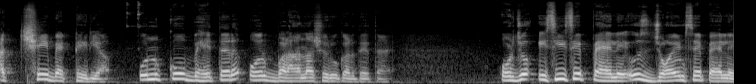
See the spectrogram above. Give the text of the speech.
अच्छे बैक्टीरिया उनको बेहतर और बढ़ाना शुरू कर देता है। और जो इसी से पहले, उस जॉइंट से पहले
